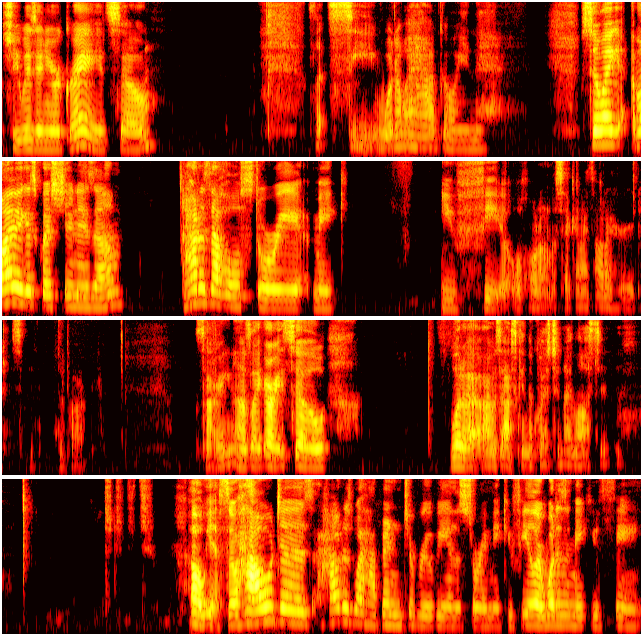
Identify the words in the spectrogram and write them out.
she was in your grade, so let's see, what do I have going? So I my biggest question is um how does that whole story make you feel? Hold on a second, I thought I heard the part. Sorry. I was like, all right, so what I, I was asking the question, I lost it. Oh yeah. So how does how does what happened to Ruby in the story make you feel, or what does it make you think?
